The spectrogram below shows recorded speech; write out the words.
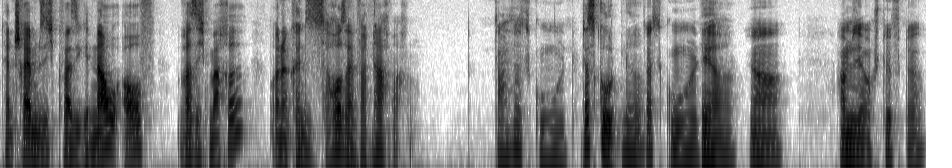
Dann schreiben Sie sich quasi genau auf, was ich mache. Und dann können Sie es zu Hause einfach nachmachen. Das ist gut. Das ist gut, ne? Das ist gut. Ja. Ja. Haben Sie auch Stifte?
